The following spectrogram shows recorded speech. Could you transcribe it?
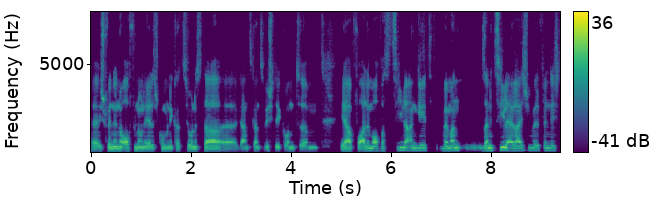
Äh, ich finde, eine offene und ehrliche Kommunikation ist da äh, ganz, ganz wichtig. Und ähm, ja, vor allem auch was Ziele angeht. Wenn man seine Ziele erreichen will, finde ich,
